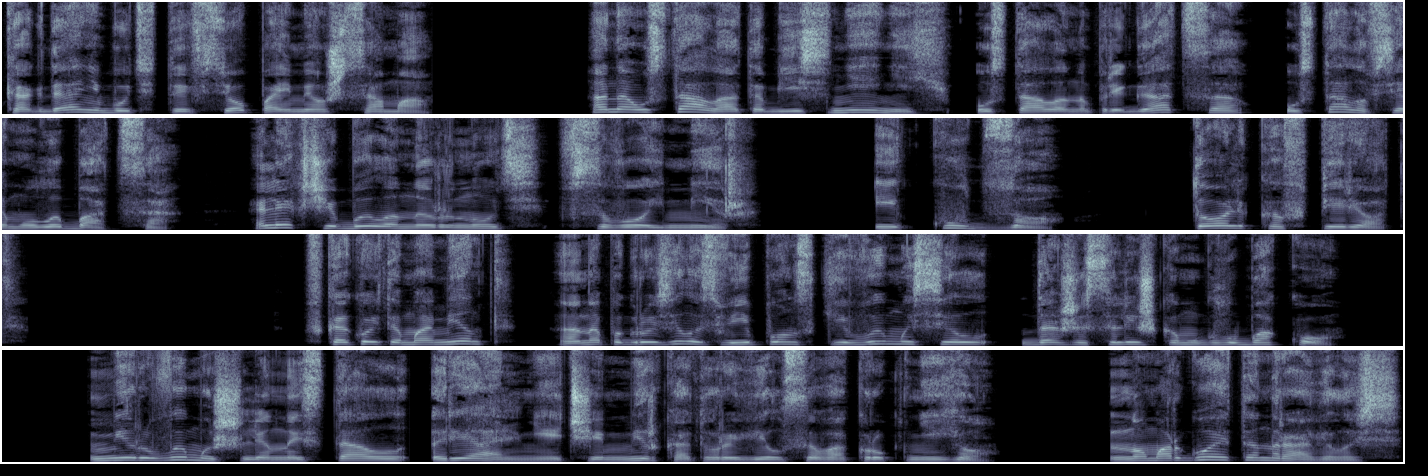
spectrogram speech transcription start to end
«когда-нибудь ты все поймешь сама». Она устала от объяснений, устала напрягаться, устала всем улыбаться. Легче было нырнуть в свой мир. И кудзо. Только вперед. В какой-то момент она погрузилась в японский вымысел даже слишком глубоко. Мир вымышленный стал реальнее, чем мир, который вился вокруг нее. Но Марго это нравилось.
